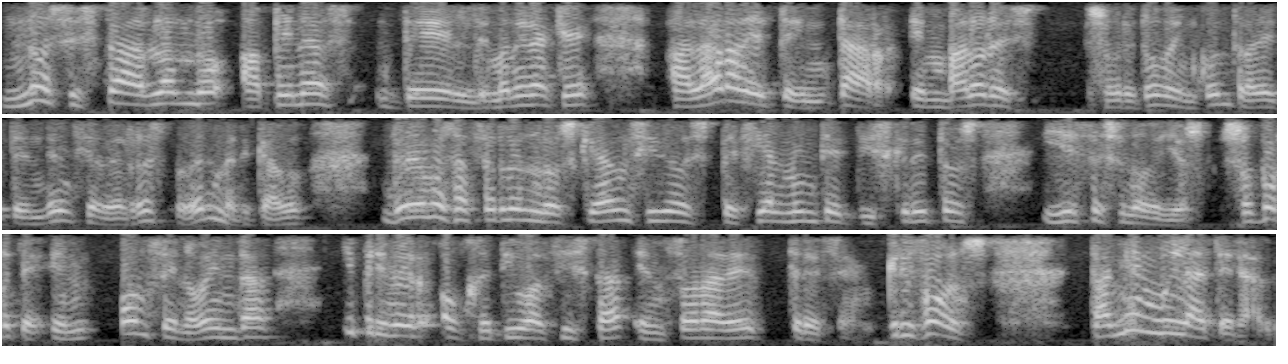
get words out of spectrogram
no se está hablando apenas de él, de manera que a la hora de tentar en valores sobre todo en contra de tendencia del resto del mercado, debemos hacerlo en los que han sido especialmente discretos y este es uno de ellos. Soporte en 11.90 y primer objetivo alcista en zona de 13. Grifols, también muy lateral,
